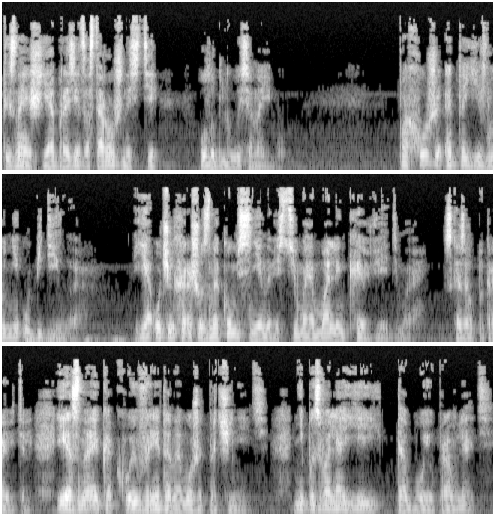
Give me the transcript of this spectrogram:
«Ты знаешь, я образец осторожности!» — улыбнулась она ему. Похоже, это его не убедило. «Я очень хорошо знаком с ненавистью, моя маленькая ведьма», — сказал покровитель. «И я знаю, какой вред она может причинить. Не позволяй ей тобой управлять.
